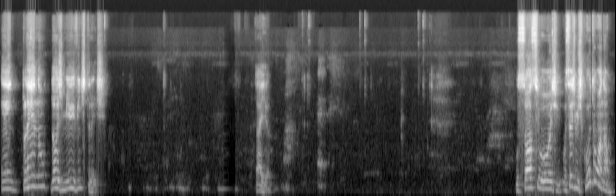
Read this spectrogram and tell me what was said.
em pleno 2023. Tá aí, ó. O sócio hoje. Vocês me escutam ou não?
